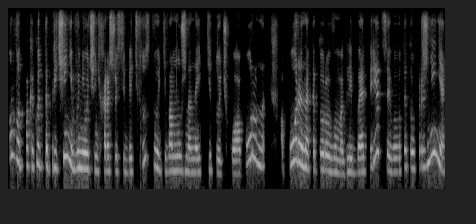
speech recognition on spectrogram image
ну вот по какой-то причине вы не очень хорошо себя чувствуете, вам нужно найти точку опоры, опоры, на которую вы могли бы опереться, и вот это упражнение,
